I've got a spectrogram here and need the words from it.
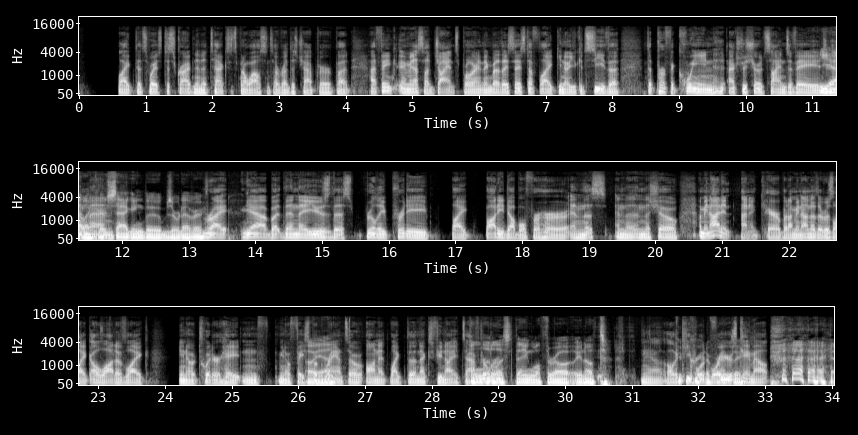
Like that's the way it's described in the text. It's been a while since I read this chapter, but I think I mean that's not a giant spoiler or anything. But they say stuff like you know you could see the the perfect queen actually showed signs of age. Yeah, and like her sagging boobs or whatever. Right. Yeah, but then they use this really pretty like body double for her in this in the in the show. I mean, I didn't I didn't care, but I mean, I know there was like a lot of like you know, Twitter hate and you know, Facebook Oh, yeah. rants on it like the next few nights The afterwards. littlest thing will throw, you know. Yeah, all the Create keyboard a warriors frenzy. came out.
